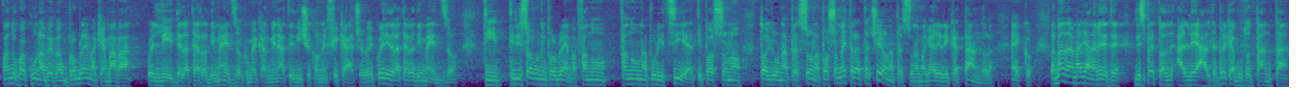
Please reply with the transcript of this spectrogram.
Quando qualcuno aveva un problema chiamava quelli della terra di mezzo, come Carminati dice con efficacia, perché quelli della terra di mezzo ti, ti risolvono il problema, fanno, fanno, una pulizia, ti possono togliere una persona, possono mettere a tacere una persona, magari ricattandola. Ecco, la banda della Magliana, vedete, rispetto alle altre, perché ha avuto tanta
